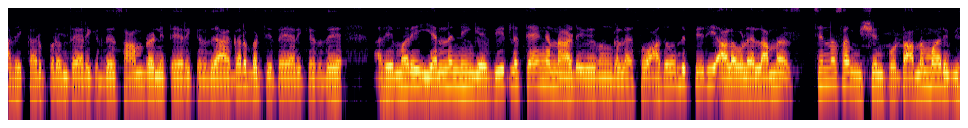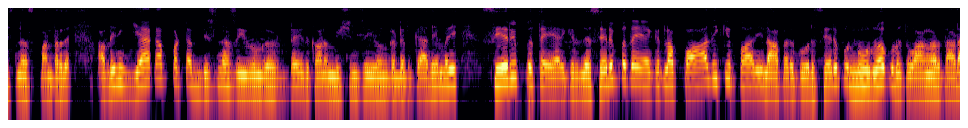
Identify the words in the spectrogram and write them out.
அதே கற்பூரம் தயாரிக்கிறது சாம்பிராணி தயாரிக்கிறது அகர்பத்தி தயாரிக்கிறது அதே மாதிரி என்ன நீங்கள் வீட்டில் தேங்காய் நாடு இவங்களை ஸோ அது வந்து பெரிய அளவில் இல்லாமல் சின்னசாக மிஷின் போட்டு அந்த மாதிரி பிஸ்னஸ் பண்ணுறது அப்படின்னு ஏகப்பட்ட பிஸ்னஸ் இவங்ககிட்ட இதுக்கான மிஷின்ஸ் இவங்ககிட்ட இருக்குது அதே மாதிரி செருப்பு தயாரிக்கிறது இந்த செருப்பு தயாரிக்கிறதுல பாதிக்கு பாதி லாபம் இருக்குது ஒரு செருப்பு நூறுரூவா கொடுத்து வாங்குறதாட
